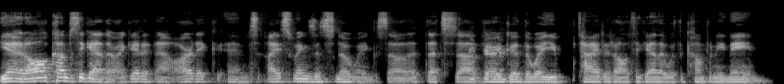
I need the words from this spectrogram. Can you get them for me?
Yeah, it all comes together. I get it now. Arctic and ice wings and snow wings. So that, that's uh, very good the way you tied it all together with the company name.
